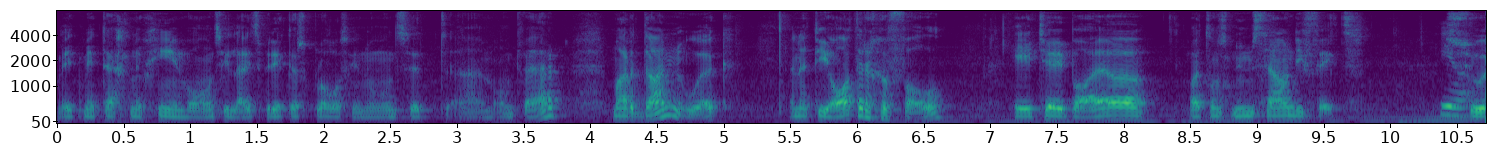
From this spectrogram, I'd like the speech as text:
met met tegnologie en waar ons die luidsprekers plaas en hoe ons dit um, ontwerp. Maar dan ook in 'n teatergeval het jy baie wat ons noem sound effects. Ja. So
